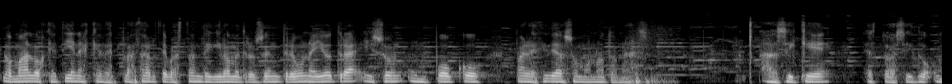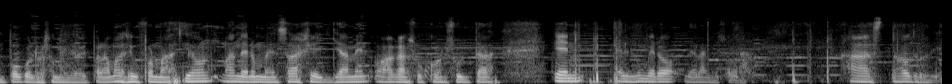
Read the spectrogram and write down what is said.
Lo malo es que tienes que desplazarte bastante kilómetros entre una y otra y son un poco parecidas o monótonas. Así que esto ha sido un poco el resumen de hoy. Para más información, manden un mensaje, llamen o hagan sus consultas en el número de la emisora. Hasta otro día.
